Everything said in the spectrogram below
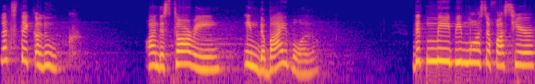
let's take a look on the story in the Bible that maybe most of us here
